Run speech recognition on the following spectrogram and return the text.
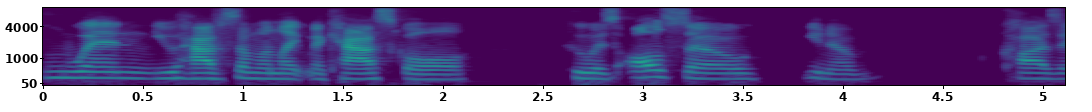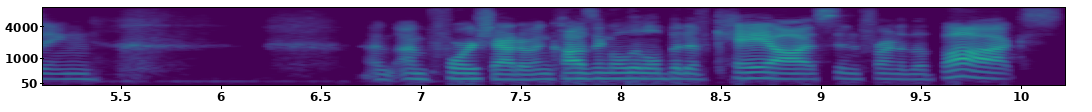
when you have someone like McCaskill who is also, you know, causing I'm, I'm foreshadowing, causing a little bit of chaos in front of the box.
